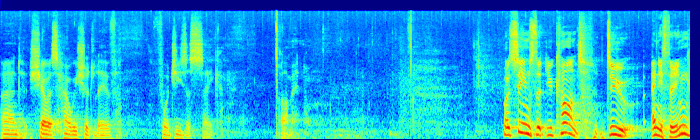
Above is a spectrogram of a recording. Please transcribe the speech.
and show us how we should live for Jesus' sake. Amen. Well, it seems that you can't do anything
